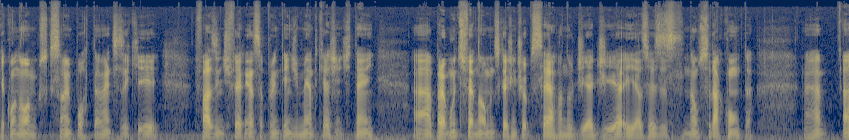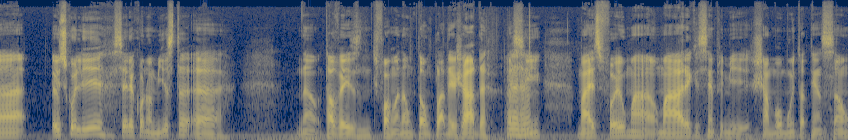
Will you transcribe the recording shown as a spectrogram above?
econômicos que são importantes e que fazem diferença para o entendimento que a gente tem uh, para muitos fenômenos que a gente observa no dia a dia e às vezes não se dá conta. Né? Uh, eu escolhi ser economista, uh, não, talvez de forma não tão planejada uhum. assim, mas foi uma, uma área que sempre me chamou muito a atenção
